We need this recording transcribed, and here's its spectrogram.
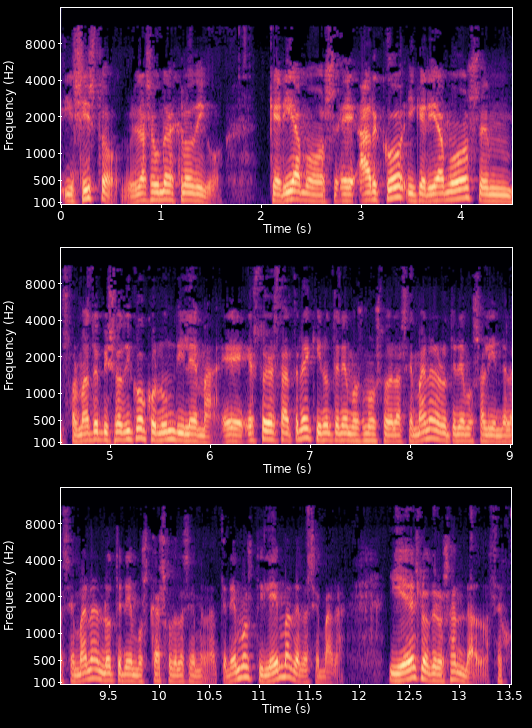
insisto, es la segunda vez que lo digo queríamos eh, arco y queríamos en formato episódico con un dilema. Eh, esto es Star Trek y no tenemos monstruo de la semana, no tenemos alien de la semana, no tenemos caso de la semana, tenemos dilema de la semana. Y es lo que nos han dado, CJ.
